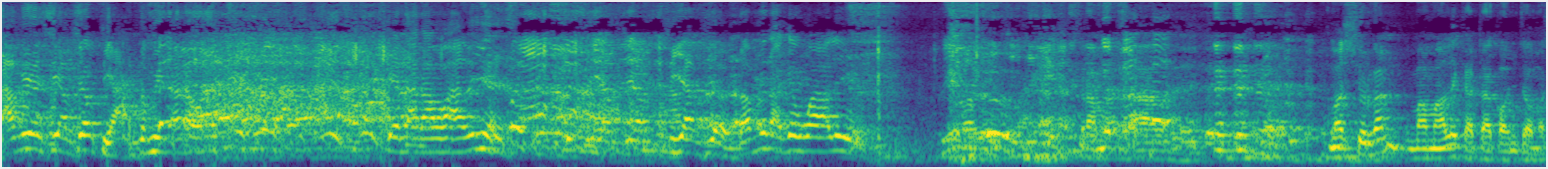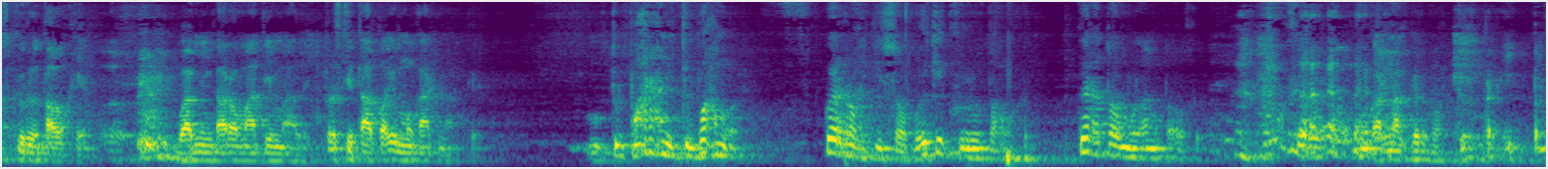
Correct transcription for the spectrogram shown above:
tapi ya siap-siap diantemin arah wali. Arah wali ya siap-siap siap-siap. Tapi nak ke wali. Selamat salah. Masyur kan Imam Malik ada konco Mas Guru Tauhid. Wa min karomati Malik. Terus ditakoki mungkar nakir. Itu parah nih, diwam. Kowe roh iki sapa? Iki guru tauhid. Ora tau mulang tauhid. Mungkar nakir waduh keripet.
